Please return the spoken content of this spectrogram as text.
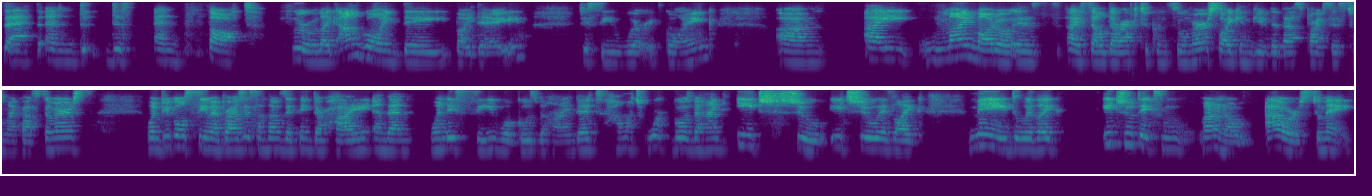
sat and just and thought through. Like I'm going day by day to see where it's going. Um, I my motto is I sell direct to consumer, so I can give the best prices to my customers. When people see my prices, sometimes they think they're high, and then when they see what goes behind it, how much work goes behind each shoe. Each shoe is like made with like each shoe takes I don't know hours to make.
